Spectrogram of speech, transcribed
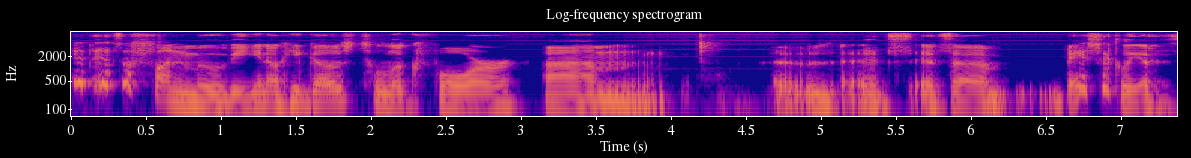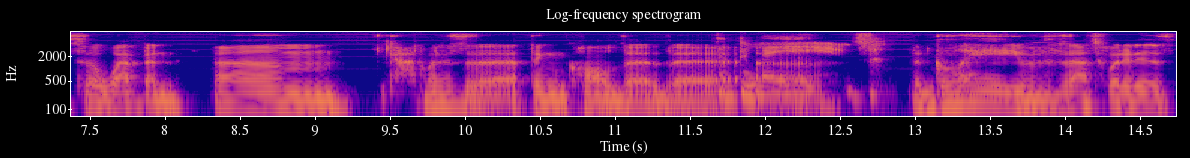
it, it's a fun movie. You know, he goes to look for um, it's it's a basically it's a weapon. Um, God, what is that thing called? The the, the glaive. Uh, the glaive. That's what it is.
